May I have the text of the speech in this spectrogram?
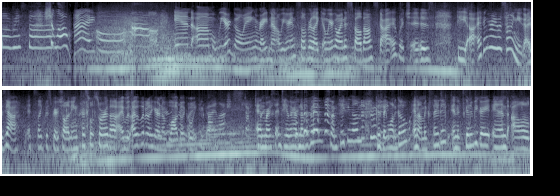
Marissa. Shalom. Hi. Oh, and um, we are going right now. We are in Silver Lake, and we are going to Spellbound Sky, which is the uh, I think I already was telling you guys. Yeah, it's like the spirituality and crystal store that I was I was literally here in a vlog like a week ago. To And Marissa and Taylor have never been, so I'm taking them because they want to go, and I'm excited, and it's gonna be great. And I'll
